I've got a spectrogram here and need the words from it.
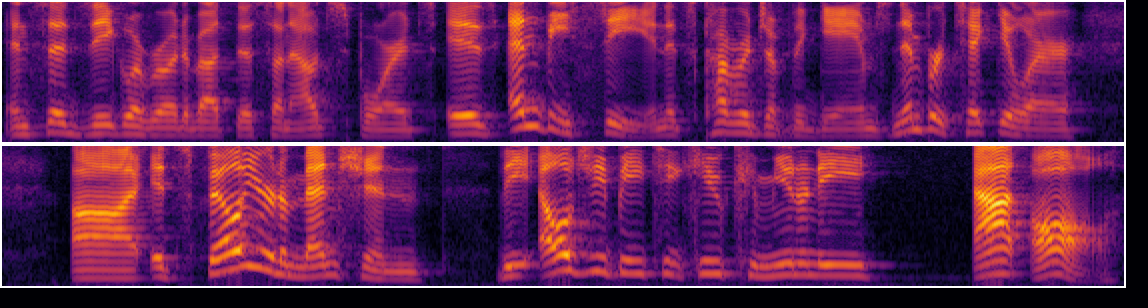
and Cyd Zeigler wrote about this on Outsports, is NBC and its coverage of the games, and in particular, uh, its failure to mention the LGBTQ community at all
